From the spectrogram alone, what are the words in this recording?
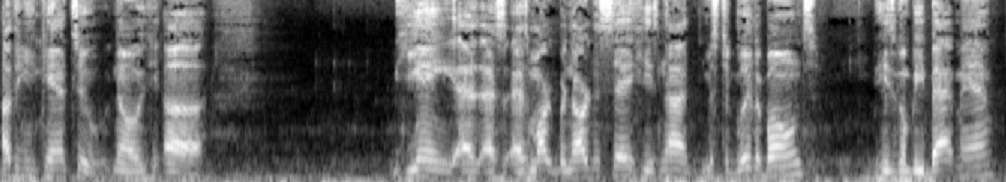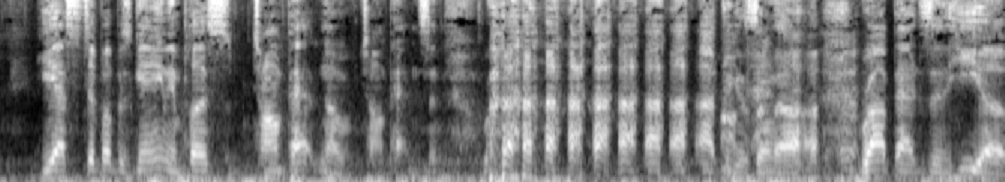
I think he can too. No, he- uh, he ain't as, as as Mark Bernardin said. He's not Mr. Glitterbones. He's gonna be Batman. He has to step up his game, and plus Tom Pat no Tom Pattinson. I think it's something. Uh, Rob Pattinson. He uh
